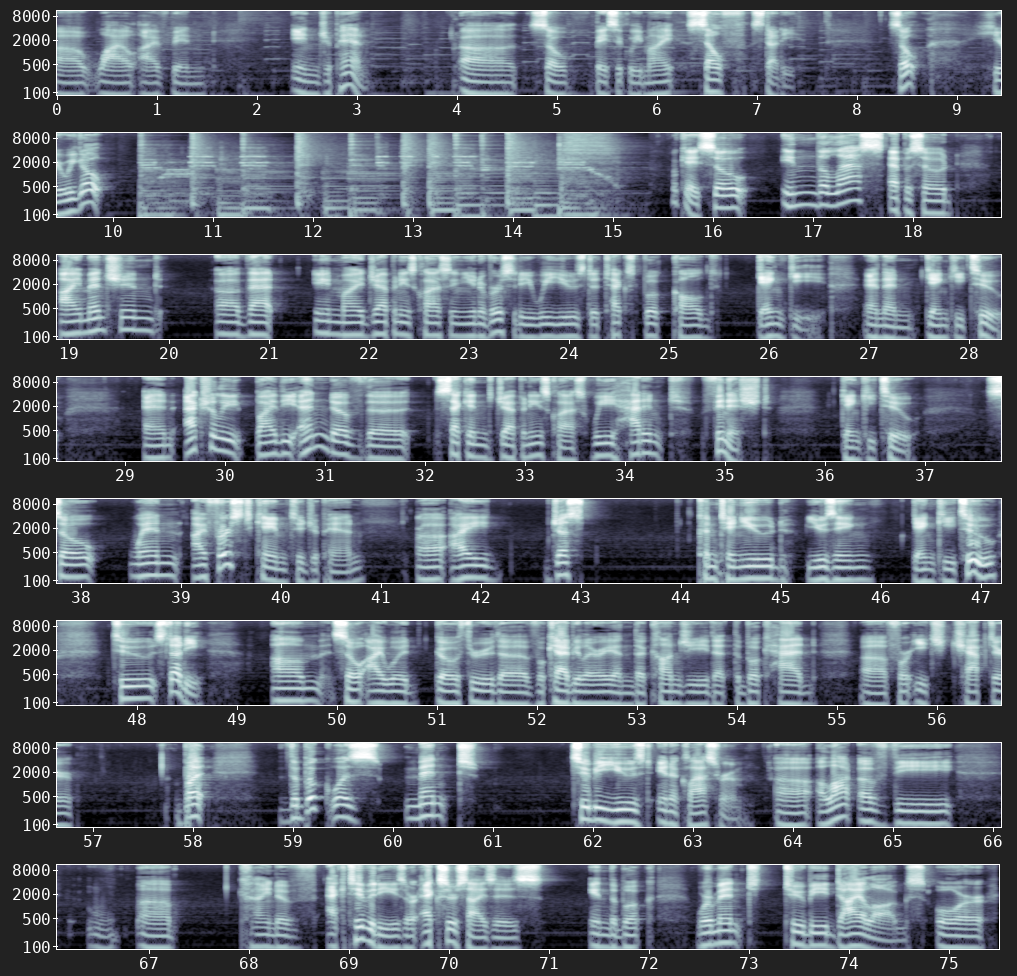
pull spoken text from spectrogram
uh, while I've been in Japan. Uh, so basically, my self study. So here we go. Okay, so in the last episode, I mentioned uh, that in my Japanese class in university, we used a textbook called Genki and then Genki 2. And actually, by the end of the second Japanese class, we hadn't finished Genki 2. So when I first came to Japan, uh, I just continued using Genki 2 to study. Um, so I would go through the vocabulary and the kanji that the book had uh, for each chapter. But the book was meant to be used in a classroom. Uh, a lot of the uh, kind of activities or exercises in the book were meant to be dialogues or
